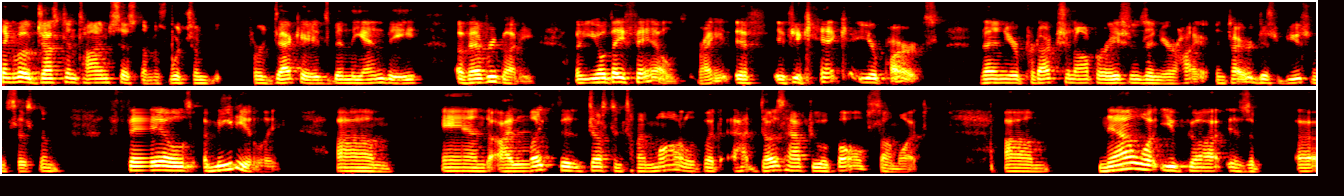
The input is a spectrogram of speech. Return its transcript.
Think about just in time systems, which have for decades been the envy of everybody. But, you know, they failed, right? If, if you can't get your parts, then your production operations and your high, entire distribution system fails immediately. Um, and I like the just in time model, but it does have to evolve somewhat. Um, now, what you've got is a, a,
